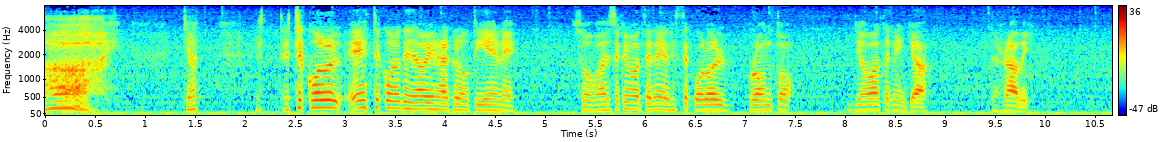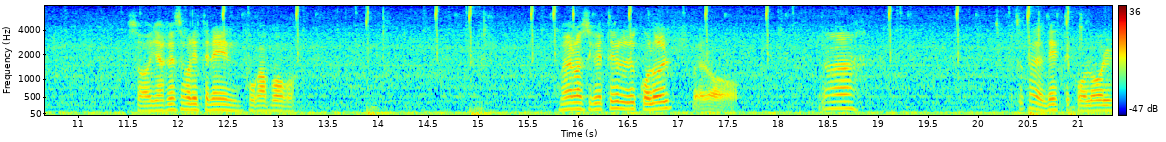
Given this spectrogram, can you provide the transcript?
Ay, ya. Este, este color, este color que ya voy a que lo tiene. So, parece que va a tener este color pronto. Ya va a tener ya. De ready. So, ya que se va a tener poco a poco. Bueno, sí que este es el color, pero... Ah, esto es de este color.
